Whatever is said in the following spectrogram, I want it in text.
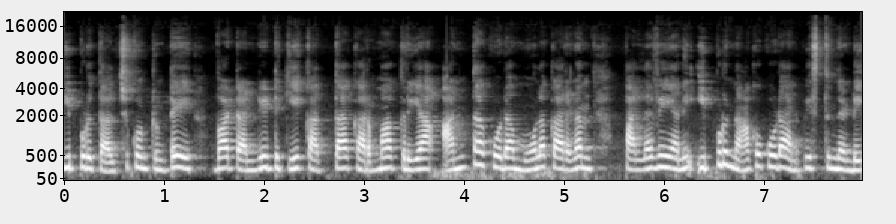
ఇప్పుడు తలుచుకుంటుంటే వాటన్నిటికీ కర్త కర్మ క్రియ అంతా కూడా మూల కారణం పల్లవి అని ఇప్పుడు నాకు కూడా అనిపిస్తుందండి.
